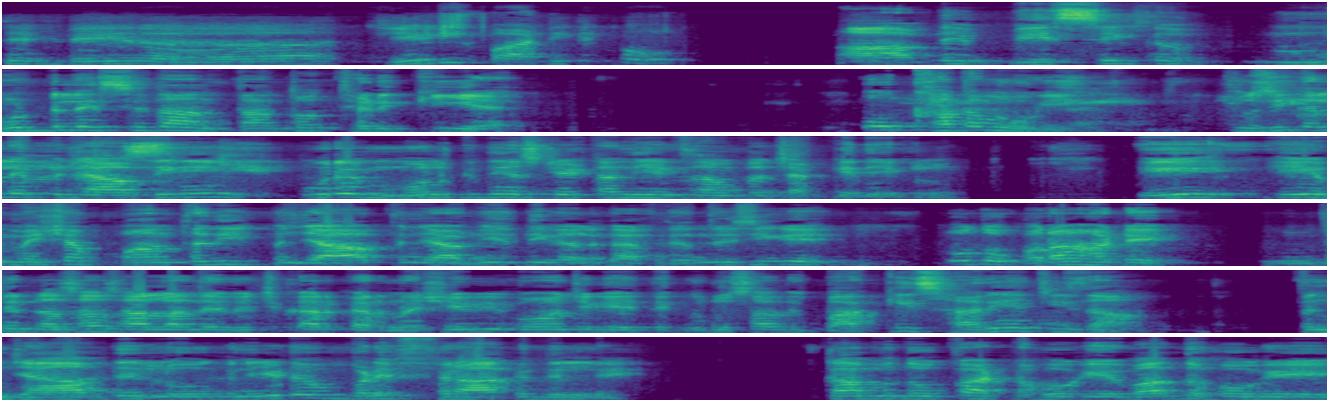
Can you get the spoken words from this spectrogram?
ਤੇ ਫਿਰ ਜਿਹੜੀ ਪਾਰਟੀ ਦੇਖੋ, ਆਪਦੇ ਬੇਸਿਕ ਮੁੱਢਲੇ ਸਿਧਾਂਤਾਂ ਤੋਂ ਥਿੜਕੀ ਹੈ, ਉਹ ਖਤਮ ਹੋ ਗਈ। ਤੁਸੀਂ ਇਕੱਲੇ ਪੰਜਾਬ ਦੀ ਨਹੀਂ, ਪੂਰੇ ਮੁਲਕ ਦੀਆਂ ਸਟੇਟਾਂ ਦੀ ਐਗਜ਼ਾਮਪਲ ਚੱਕ ਕੇ ਦੇਖ ਲਓ। ਇਹ ਇਹ ਹਮੇਸ਼ਾ ਪੰਥ ਦੀ, ਪੰਜਾਬ ਪੰਜਾਬੀਅਤ ਦੀ ਗੱਲ ਕਰਦੇ ਹੁੰਦੇ ਸੀਗੇ, ਉਹ ਤੋਂ ਪਰਾਂ ਹਟੇ ਤੇ 10 ਸਾਲਾਂ ਦੇ ਵਿੱਚ ਘਰ ਘਰ ਨਸ਼ੇ ਵੀ ਪਹੁੰਚ ਗਏ ਤੇ ਗੁਰੂ ਸਾਹਿਬ ਦੇ ਬਾਕੀ ਸਾਰੀਆਂ ਚੀਜ਼ਾਂ ਪੰਜਾਬ ਦੇ ਲੋਕ ਨੇ ਜਿਹੜੇ ਉਹ ਬੜੇ ਫਿਰਾਕ ਦਿਲ ਨੇ। ਕੰਮ ਦੋ ਘੱਟ ਹੋ ਗਏ, ਵੱਧ ਹੋ ਗਏ,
